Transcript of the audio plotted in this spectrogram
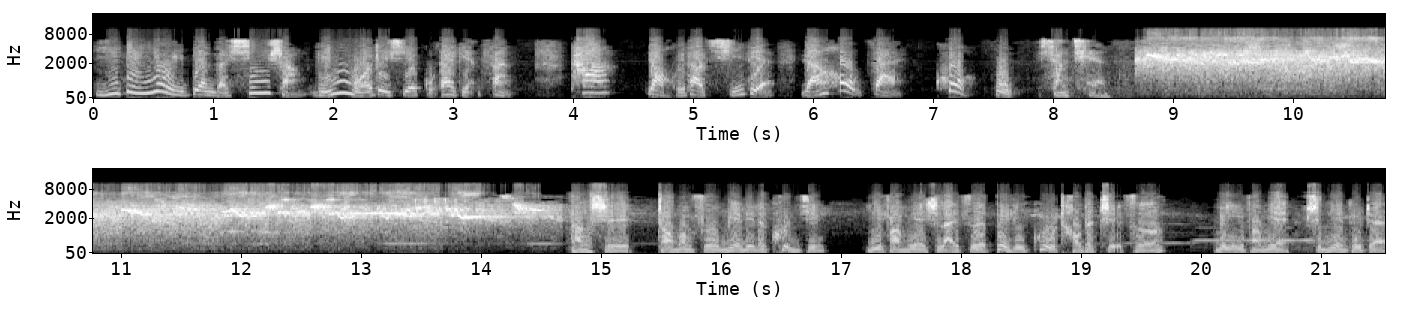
一遍又一遍地欣赏、临摹这些古代典范。他要回到起点，然后再阔步向前。当时，赵孟俯面临的困境，一方面是来自背离故巢的指责，另一方面是面对着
